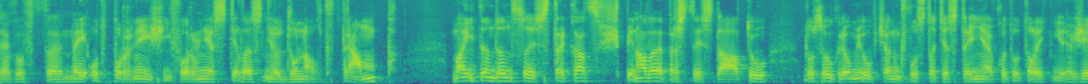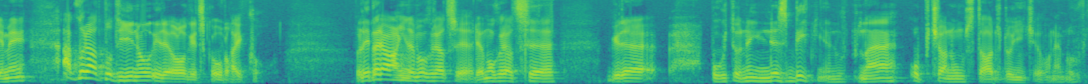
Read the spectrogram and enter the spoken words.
jako v té nejodpornější formě stělesnil Donald Trump, mají tendenci strkat špinavé prsty státu do soukromí občanů v podstatě stejně jako totalitní režimy, akorát pod jinou ideologickou vlajkou. Liberální demokracie je demokracie, kde pokud to není nezbytně nutné, občanům stát do ničeho nemluví.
